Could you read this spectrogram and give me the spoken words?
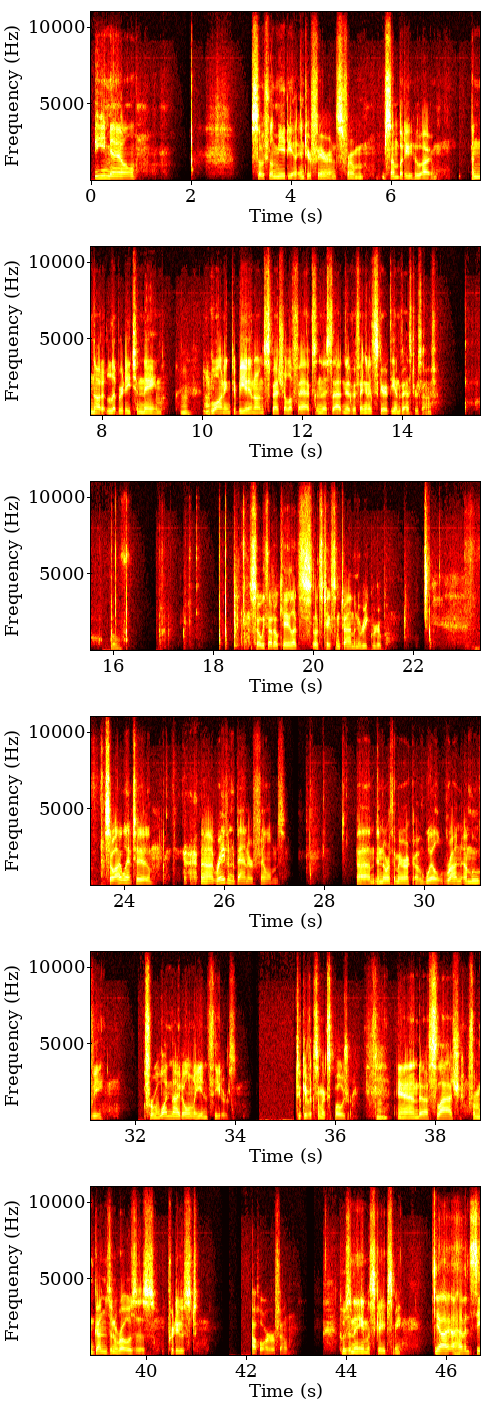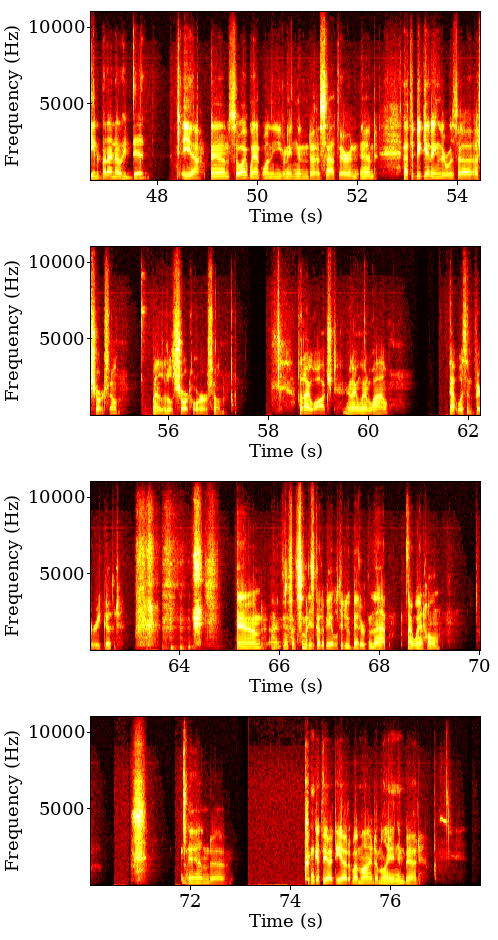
email social media interference from somebody who I am not at liberty to name Okay. wanting to be in on special effects and this, that, and the other thing, and it scared the investors off. So we thought, okay, let's let's take some time and regroup. So I went to uh, Raven Banner Films um, in North America will run a movie for one night only in theaters to give it some exposure. Mm. And uh, Slash from Guns N' Roses produced a horror film whose name escapes me. Yeah, I, I haven't seen it, but I know he did. Yeah, and so I went one evening and uh, sat there, and, and at the beginning there was a, a short film, a little short horror film that I watched, and I went, "Wow, that wasn't very good." and I, thought somebody's got to be able to do better than that. I went home and uh, couldn't get the idea out of my mind. I'm laying in bed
